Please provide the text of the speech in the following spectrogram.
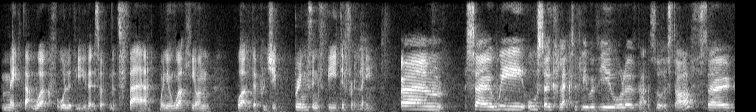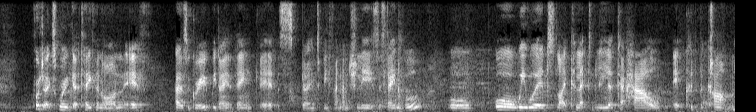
make that work for all of you that's, that's fair when you're working on work that produ- brings in fee differently? Um, so we also collectively review all of that sort of stuff. So projects won't get taken on if, as a group, we don't think it's going to be financially sustainable, or or we would like collectively look at how it could become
